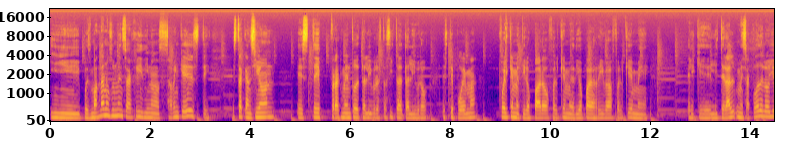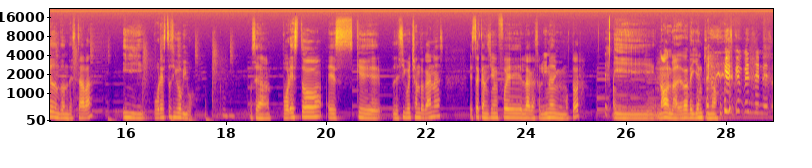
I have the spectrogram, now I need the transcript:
y pues mándanos un mensaje y dinos, ¿saben qué? Este, esta canción, este fragmento de tal libro, esta cita de tal libro, este poema, fue el que me tiró paro, fue el que me dio para arriba, fue el que me, el que literal me sacó del hoyo de donde estaba y por esto sigo vivo. O sea, por esto es que le sigo echando ganas. Esta canción fue la gasolina de mi motor. Y no, la de de Yankee no. es que pensé en eso.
